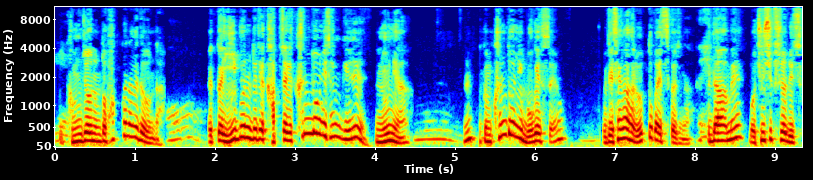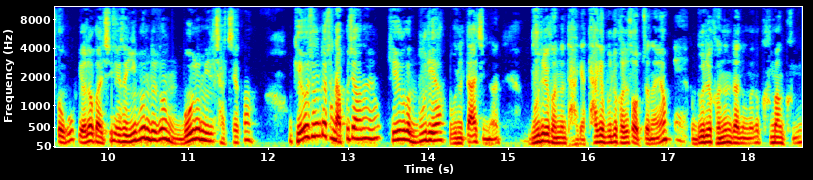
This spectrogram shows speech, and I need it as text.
예. 금전운도 화끈하게 들어온다. 어. 그러니까 이분들이 갑자기 큰 돈이 생길 눈이야. 음. 응? 그럼 큰 돈이 뭐겠어요? 우리 생각하는 로또가 있을 거잖아. 네. 그 다음에 뭐 주식 투자도 있을 거고 여러 가지. 그래서 이분들은 모든 일 자체가 개요생도 참 나쁘지 않아요. 개요가 물이야. 오늘 따지면 물을 걷는 닭이야. 닭에 물을 걸을 수 없잖아요. 네. 물을 걷는다는 거는 그만큼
